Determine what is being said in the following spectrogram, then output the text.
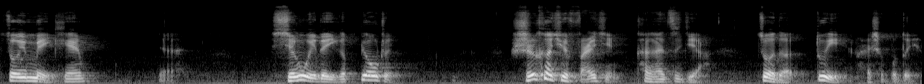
作为每天行为的一个标准，时刻去反省，看看自己啊做的对还是不对。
